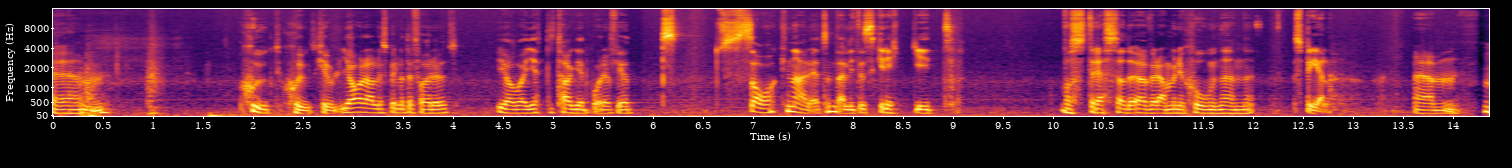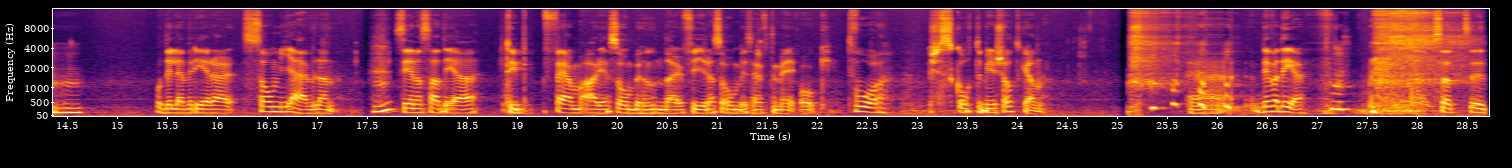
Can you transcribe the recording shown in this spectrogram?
Ehm, sjukt, sjukt kul. Jag har aldrig spelat det förut. Jag var jättetaggad på det för jag saknar ett sånt där lite skräckigt, var stressad över ammunitionen-spel. Ehm, Mhm. och det levererar som djävulen. Mm. Senast hade jag typ fem arga zombiehundar, fyra zombies efter mig och två skott i min shotgun. Eh, det var det. Så att eh,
